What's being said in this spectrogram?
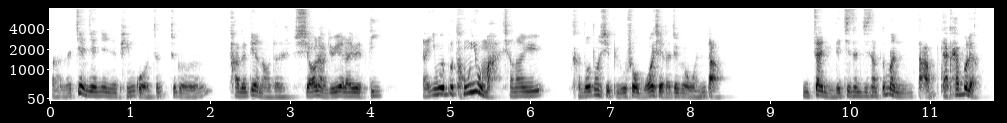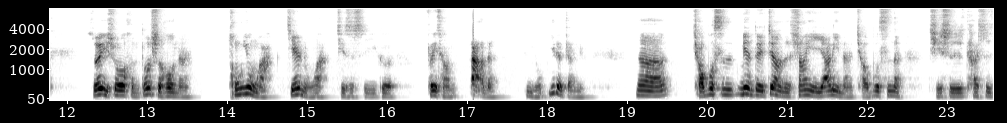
啊，那渐渐渐渐苹果这这个它的电脑的销量就越来越低啊，因为不通用嘛，相当于很多东西，比如说我写的这个文档，你在你的计算机上根本打打开不了，所以说很多时候呢，通用啊兼容啊其实是一个非常大的牛逼的战略。那乔布斯面对这样的商业压力呢，乔布斯呢其实他是。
